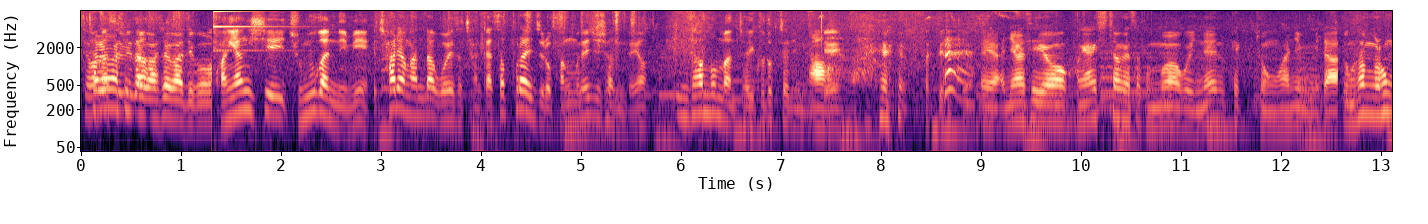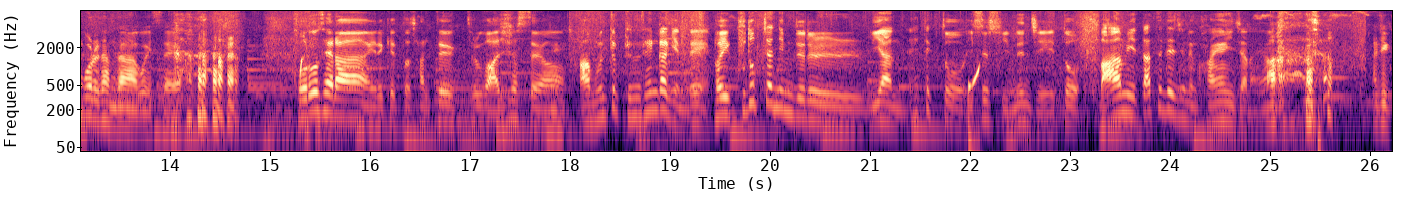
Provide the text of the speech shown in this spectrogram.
촬영하신다고 하셔가지고 광양시 주무관님이 촬영한다고 해서 잠깐 서프라이즈로 방문해 주셨는데요. 인사 한 번만 저희 구독자님들께 아. 부탁드릴게요. 네, 안녕하세요. 광양시청에서 근무하고 있는 백종환입니다. 농산물 홍보를 담당하고 있어요. 고로쇠랑 이렇게 또 잔뜩 들고 와주셨어요. 네. 아 문득 든 생각인데 저희 구독자님들을 위한 혜택도 있을 수 있는지 또 마음이 따뜻해지는 광양이잖아요. 아직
